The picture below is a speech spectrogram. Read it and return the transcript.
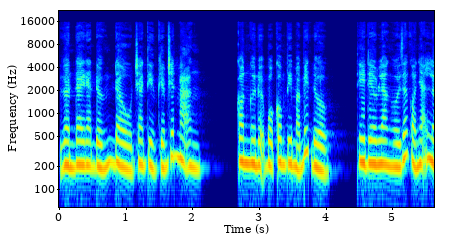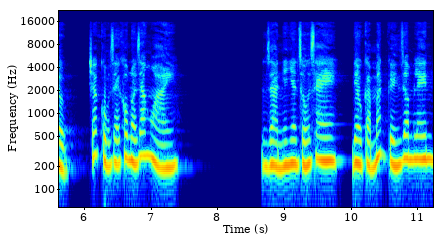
gần đây đã đứng đầu trang tìm kiếm trên mạng. Còn người nội bộ công ty mà biết được thì đều là người rất có nhãn lực, chắc cũng sẽ không nói ra ngoài. Giản nhân nhân xuống xe, đeo cả mắt kính dâm lên,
